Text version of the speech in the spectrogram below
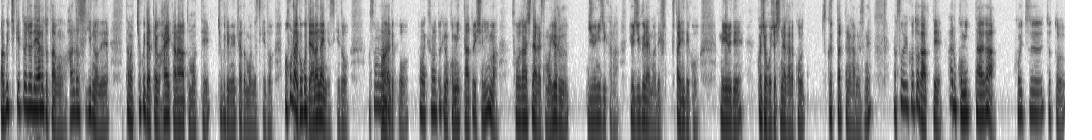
バグチケット上でやると多分、ハンドルすぎるので、多分直でやった方が早いかなと思って、直でメール来たと思うんですけど、まあ、本来ここでやらないんですけど、その中でこう、はい、その時のコミッターと一緒に今相談しながらですね、もう夜12時から4時ぐらいまで2人でこう、メールでごちょごちょしながらこう、作ったっていうのがあるんですね。そういうことがあって、あるコミッターが、こいつちょっと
